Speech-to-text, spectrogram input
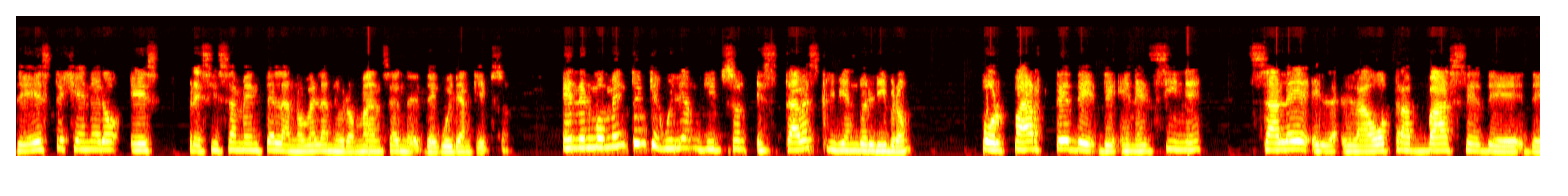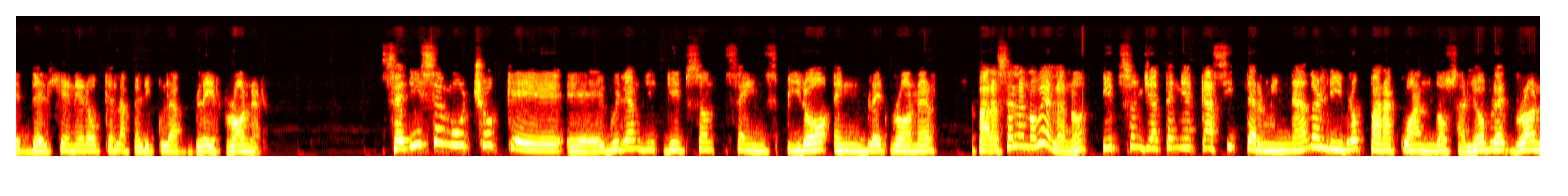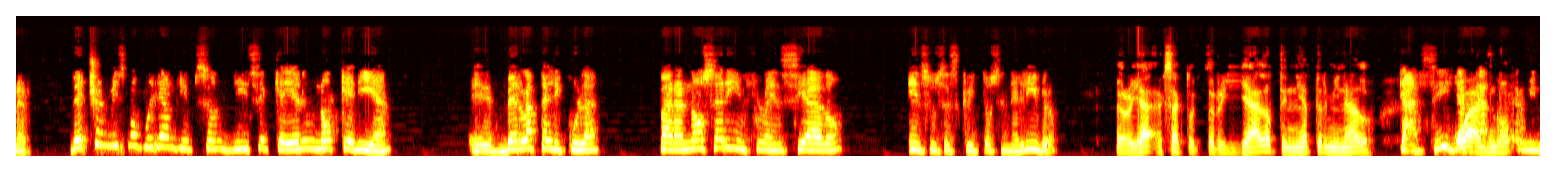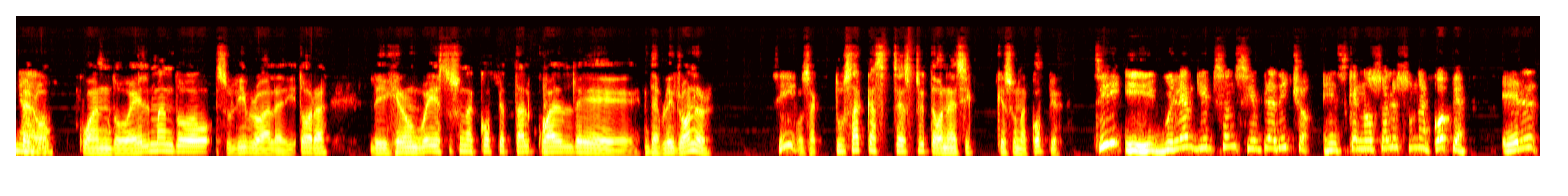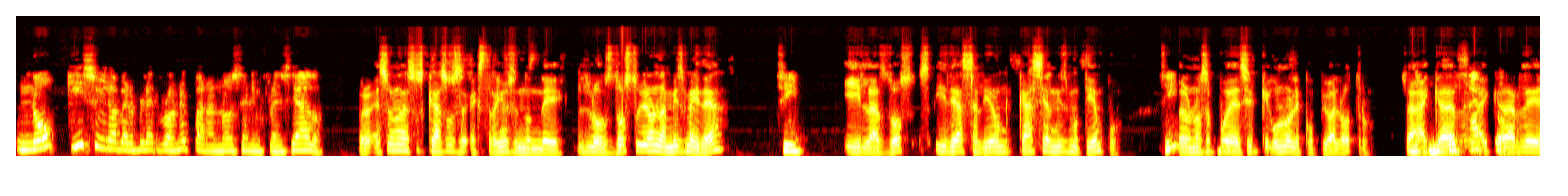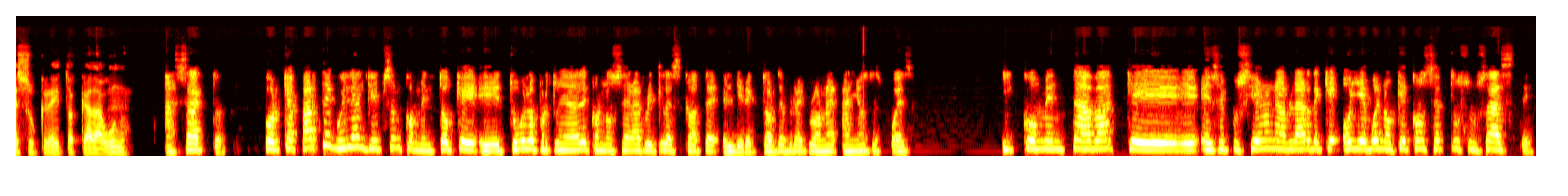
de este género es precisamente la novela Neuromancer de William Gibson. En el momento en que William Gibson estaba escribiendo el libro, por parte de, en el cine sale la otra base del género que es la película Blade Runner. Se dice mucho que eh, William Gibson se inspiró en Blade Runner para hacer la novela, ¿no? Gibson ya tenía casi terminado el libro para cuando salió Blade Runner. De hecho, el mismo William Gibson dice que él no quería eh, ver la película para no ser influenciado en sus escritos en el libro. Pero ya, exacto, pero ya lo tenía terminado. Casi, ya cuando, terminado. Pero cuando él mandó su libro a la editora, le dijeron, güey, esto es una copia tal cual de, de Blade Runner. Sí. O sea, tú sacas esto y te van a decir que es una copia. Sí, y William Gibson siempre ha dicho, es que no solo es una copia, él no quiso ir a ver Blade Runner para no ser influenciado. Pero es uno de esos casos extraños en donde los dos tuvieron la misma idea. Sí. Y las dos ideas salieron casi al mismo tiempo. Sí. Pero no se puede decir que uno le copió al otro. O sea, hay, que hay que darle su crédito a cada uno. Exacto. Porque aparte William Gibson comentó que eh, tuvo la oportunidad de conocer a Ridley Scott, el director de Blade Runner, años después, y comentaba que eh, se pusieron a hablar de que, oye, bueno, ¿qué conceptos usaste?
